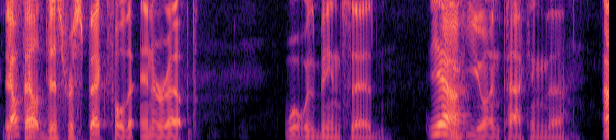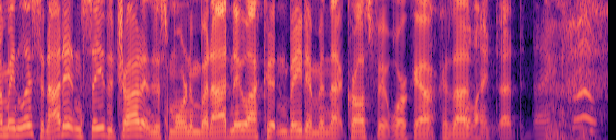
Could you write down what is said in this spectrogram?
Y'all It felt disrespectful to interrupt what was being said. Yeah, You, you unpacking the. I mean, listen, I didn't see the Trident this morning, but I knew I couldn't beat him in that CrossFit workout because I. Well, ain't that the dang truth?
